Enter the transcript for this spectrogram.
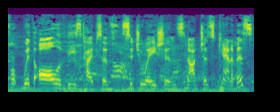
for, with all of these types of situations, not just cannabis,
